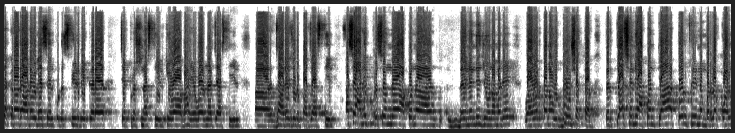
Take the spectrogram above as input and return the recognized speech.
तक्रार अडवली असेल कुठे स्पीड ब्रेकरचे प्रश्न असतील किंवा बाह्यवळणाचे असतील झाडे झुडपाचे असतील असे अनेक प्रसंग आपण दैनंदिन जीवनामध्ये वावरताना उद्भवू शकतात. तर त्या क्षणी आपण त्या टोल फ्री नंबरला कॉल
